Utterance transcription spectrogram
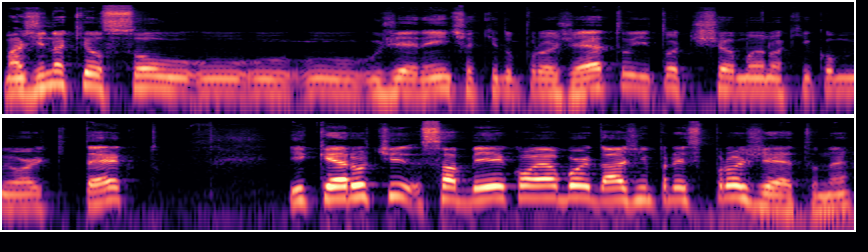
Imagina que eu sou o, o, o, o gerente aqui do projeto e tô te chamando aqui como meu arquiteto e quero te saber qual é a abordagem para esse projeto, né?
